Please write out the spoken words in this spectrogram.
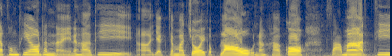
นักท่องเที่ยวท่านไหนนะคะที่ออยากจะมาจอยกับเรานะคะ ก็สามารถที่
